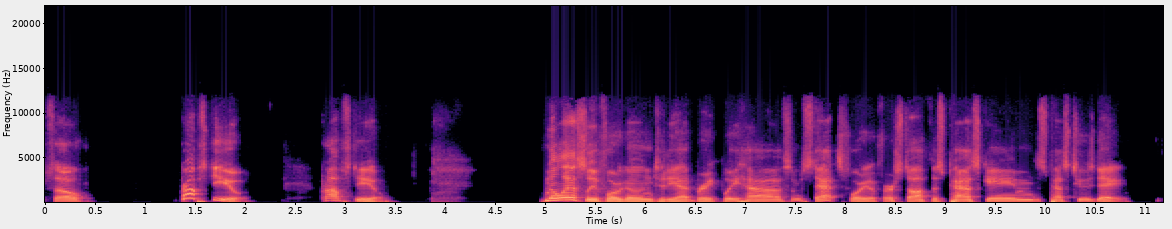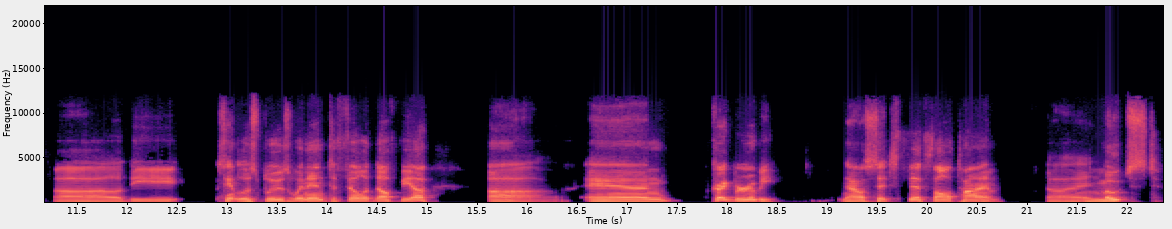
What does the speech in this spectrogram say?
So, props to you. Props to you. Now, lastly, before going go into the ad break, we have some stats for you. First off, this past game, this past Tuesday, uh, the St. Louis Blues went into Philadelphia, uh, and Craig Berube now sits fifth all time uh, in most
